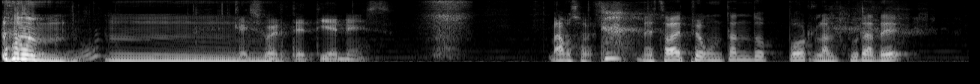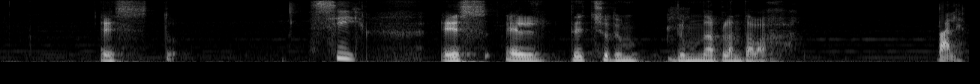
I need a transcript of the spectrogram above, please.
Mm, Qué suerte tienes. Vamos a ver. Me estabais preguntando por la altura de esto. Sí, Es el techo de, un- de una planta baja, vale,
